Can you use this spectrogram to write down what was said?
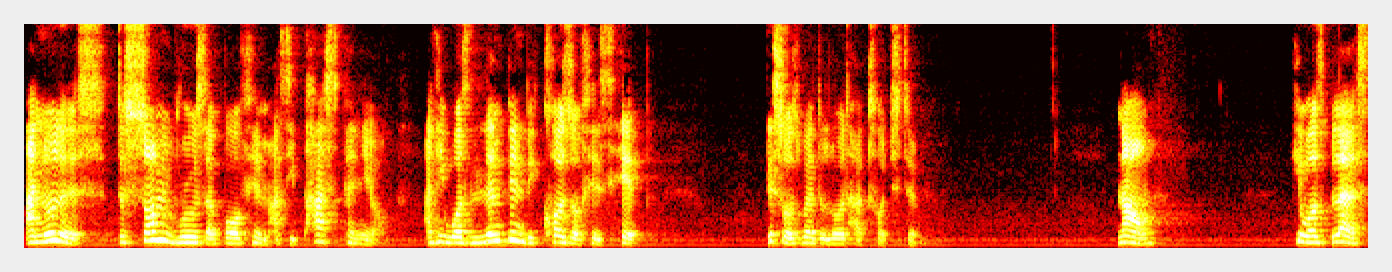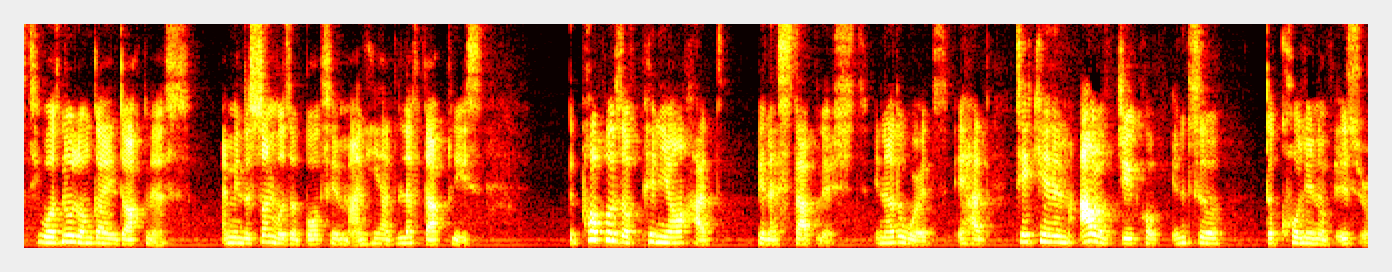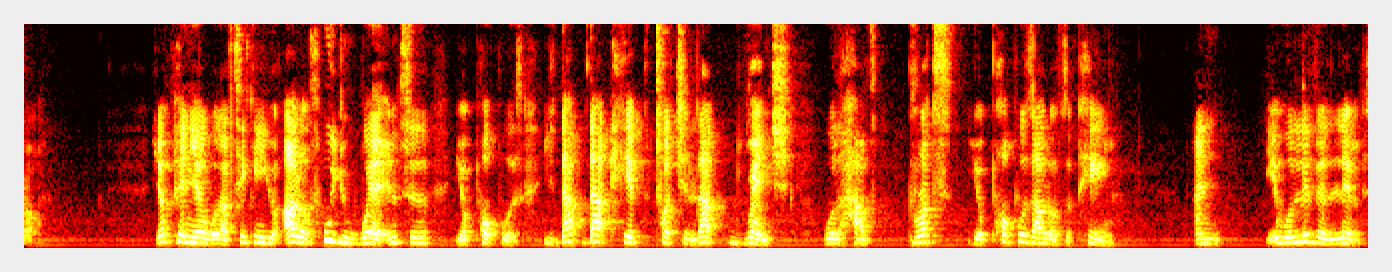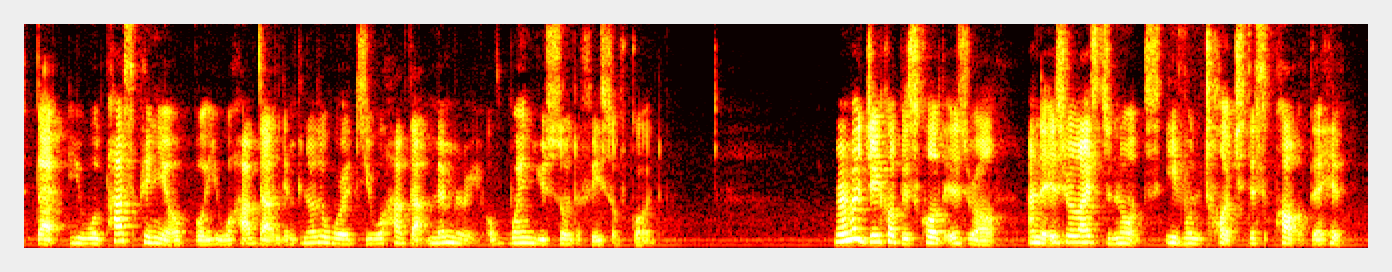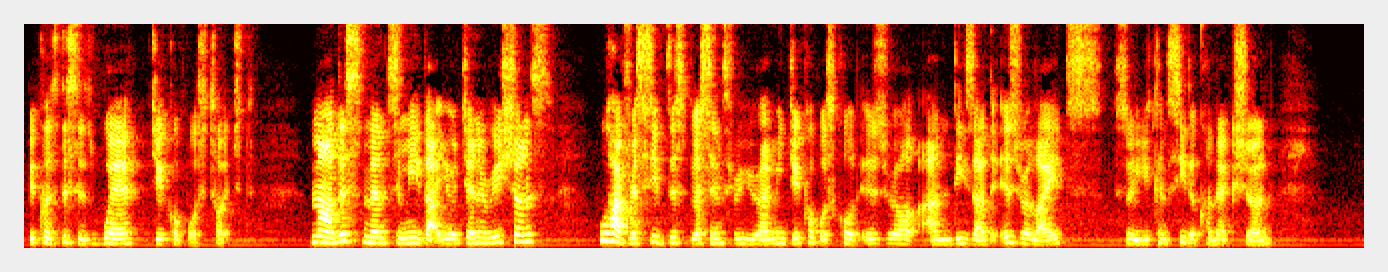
And notice the sun rose above him as he passed Peniel, and he was limping because of his hip. this was where the Lord had touched him. Now, he was blessed. He was no longer in darkness. I mean, the sun was above him and he had left that place. The purpose of Peniel had been established. In other words, it had taken him out of Jacob into the calling of Israel. Your Peniel will have taken you out of who you were into your purpose. that that hip touching, that wrench will have brought your purpose out of the pain. And it will leave a limp that you will pass Peniel, but you will have that limp. In other words, you will have that memory of when you saw the face of God. Remember, Jacob is called Israel, and the Israelites do not even touch this part of the hip because this is where Jacob was touched. Now, this meant to me that your generations who have received this blessing through you, I mean, Jacob was called Israel, and these are the Israelites, so you can see the connection.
